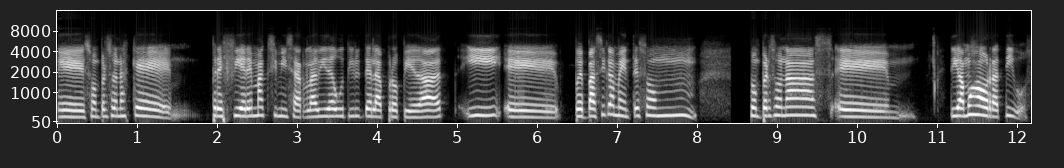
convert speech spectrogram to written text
Eh, son personas que prefiere maximizar la vida útil de la propiedad y eh, pues básicamente son, son personas, em, digamos, ahorrativos,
